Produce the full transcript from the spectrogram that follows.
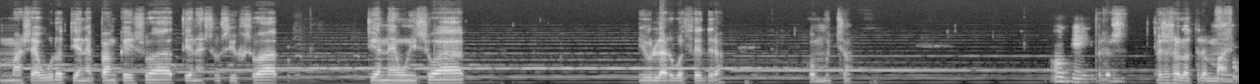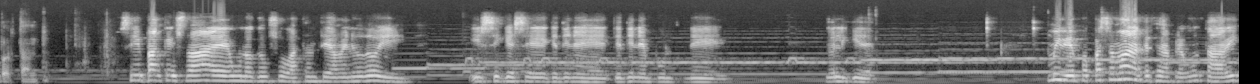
más seguro tiene PancakeSwap, tiene SushiSwap, tiene Uniswap y un largo etcétera, con mucho. Ok. Pero es- esos son los tres más importantes. Sí, PancakeSwap es uno que uso bastante a menudo y, y sí que sé que tiene, que tiene pool de, de liquidez. Muy bien, pues pasamos a la tercera pregunta, David.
